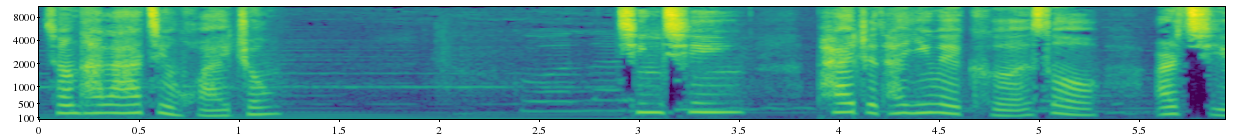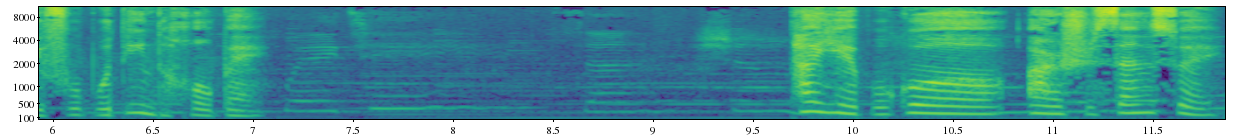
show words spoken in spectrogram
将她拉进怀中，轻轻。拍着她因为咳嗽而起伏不定的后背，他也不过二十三岁，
